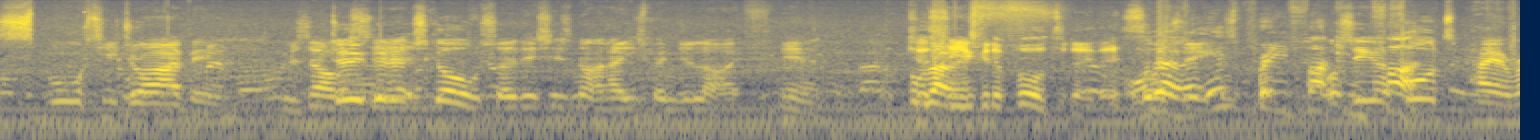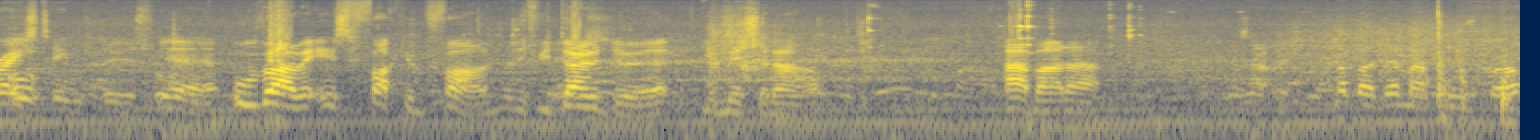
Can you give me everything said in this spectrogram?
Sporty driving results. Do good at school, so this is not how you spend your life. Yeah. Just Although so you can afford to do this. Although it is pretty fucking Also, you can fun. afford to pay a race team to do this for you. Yeah. Although it is fucking fun, and if you don't do it, you're missing out. How about that? How about them apples, bro?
